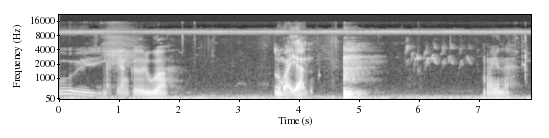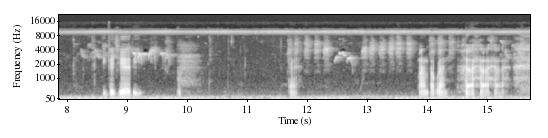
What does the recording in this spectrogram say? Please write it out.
Wih. yang kedua. Lumayan. Lumayan lah. Tiga jari. Eh. mantap kan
